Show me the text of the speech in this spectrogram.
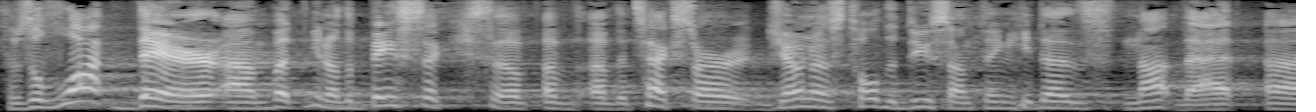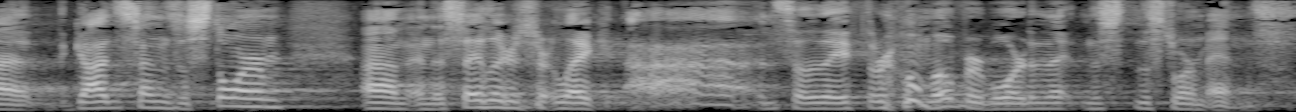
There's a lot there, um, but you know the basics of, of, of, the text are Jonah is told to do something. He does not that. Uh, God sends a storm, um, and the sailors are like, ah, and so they throw him overboard, and the, the storm ends.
